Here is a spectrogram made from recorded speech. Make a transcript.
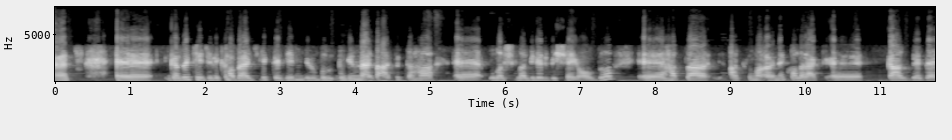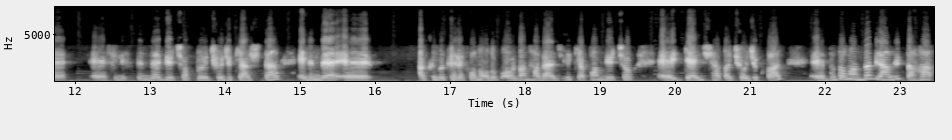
Evet, e, gazetecilik, habercilik dediğim gibi bu, bugünlerde artık daha e, ulaşılabilir bir şey oldu. E, hatta aklıma örnek olarak e, Gazze'de, e, Filistin'de birçok böyle çocuk yaşta elinde e, akıllı telefonu olup oradan habercilik yapan birçok e, genç hatta çocuk var. E, bu zamanda birazcık daha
